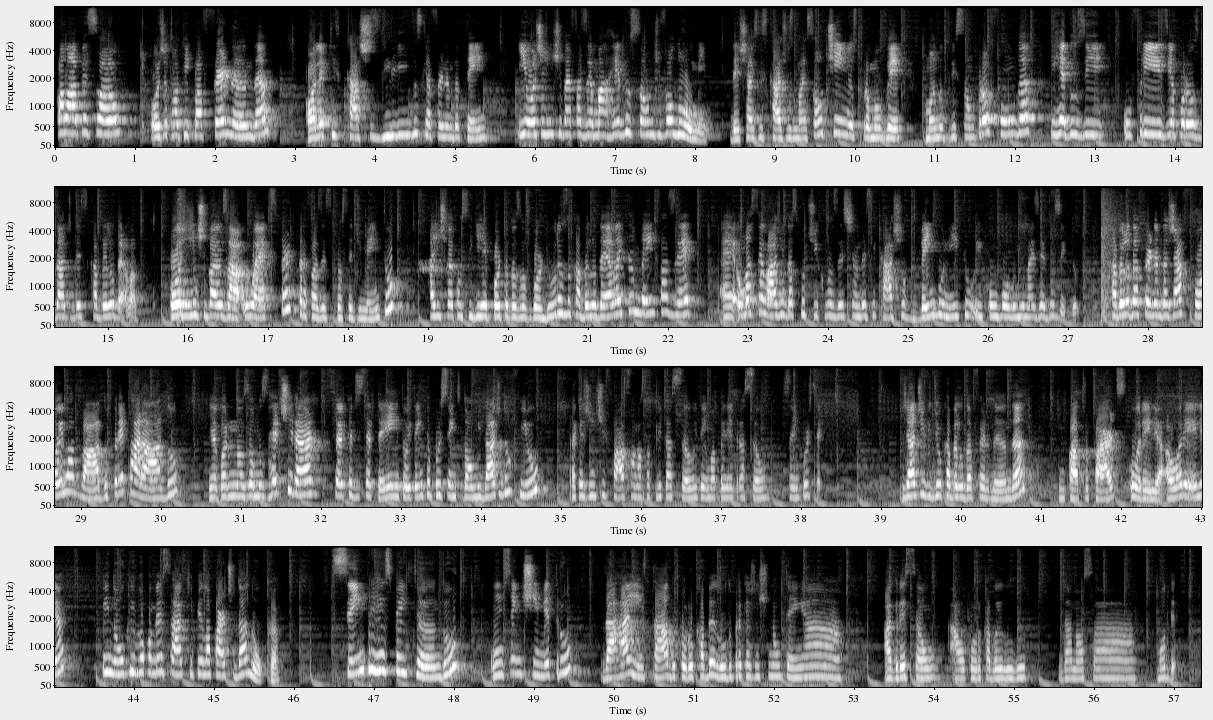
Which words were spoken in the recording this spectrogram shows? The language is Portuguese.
Olá, pessoal! Hoje eu tô aqui com a Fernanda. Olha que cachos lindos que a Fernanda tem. E hoje a gente vai fazer uma redução de volume. Deixar esses cachos mais soltinhos, promover uma nutrição profunda e reduzir o frizz e a porosidade desse cabelo dela. Hoje a gente vai usar o Expert para fazer esse procedimento. A gente vai conseguir repor todas as gorduras do cabelo dela e também fazer é, uma selagem das cutículas, deixando esse cacho bem bonito e com volume mais reduzido. Cabelo da Fernanda já foi lavado, preparado, e agora nós vamos retirar cerca de 70%, 80% da umidade do fio para que a gente faça a nossa aplicação e tenha uma penetração 100%. Já dividi o cabelo da Fernanda em quatro partes, orelha a orelha, e nuca, e vou começar aqui pela parte da nuca. Sempre respeitando um centímetro da raiz, tá? Do couro cabeludo, para que a gente não tenha agressão ao couro cabeludo da nossa modelo.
